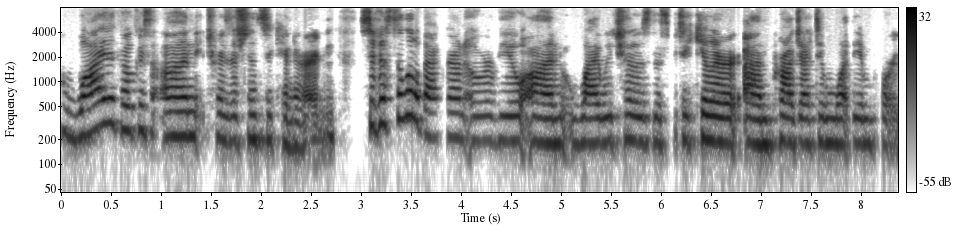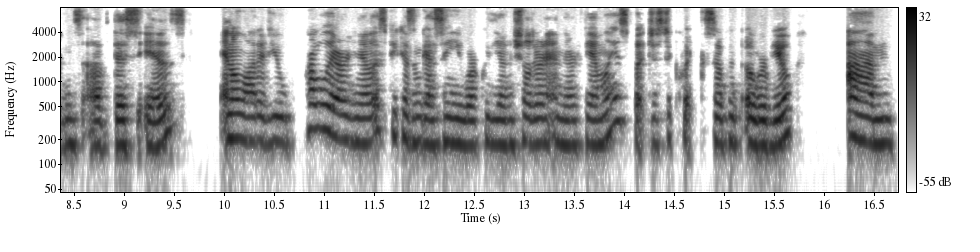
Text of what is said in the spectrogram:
why the focus on transitions to kindergarten? So just a little background overview on why we chose this particular um, project and what the importance of this is. And a lot of you probably already know this because I'm guessing you work with young children and their families, but just a quick so quick overview. Um,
